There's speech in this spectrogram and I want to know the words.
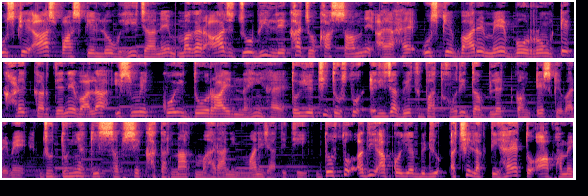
उसके आसपास के लोग ही जाने मगर आज जो भी लेखा जोखा सामने आया है, उसके बारे में वो रोंगटे खड़े कर देने वाला इसमें कोई दो राय नहीं है। तो ये थी दोस्तों एलिजाबेथ रही द ब्लड कॉन्टेस्ट के बारे में, जो दुनिया की सबसे खतरनाक महारानी मानी जाती थी। दोस्तों, यदि आपको यह वीडियो अच्छी लगती है तो आप हमें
